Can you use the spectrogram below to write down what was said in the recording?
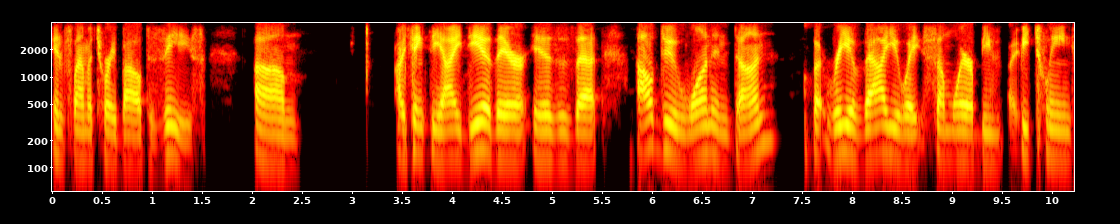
inflammatory bowel disease. Um, I think the idea there is is that I'll do one and done, but reevaluate somewhere be, right. between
